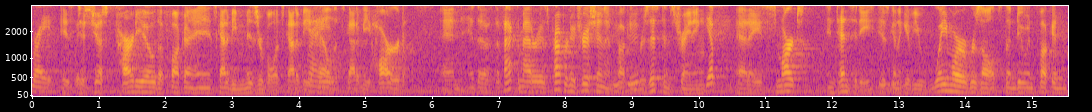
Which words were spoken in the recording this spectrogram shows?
Right. is to just cardio the fuck, and it's got to be miserable. It's got to be Right. hell. It's got to be hard. And the the fact of the matter is, proper nutrition and fucking resistance training Mm-hmm. Yep. at a smart intensity is going to give you way more results than doing fucking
